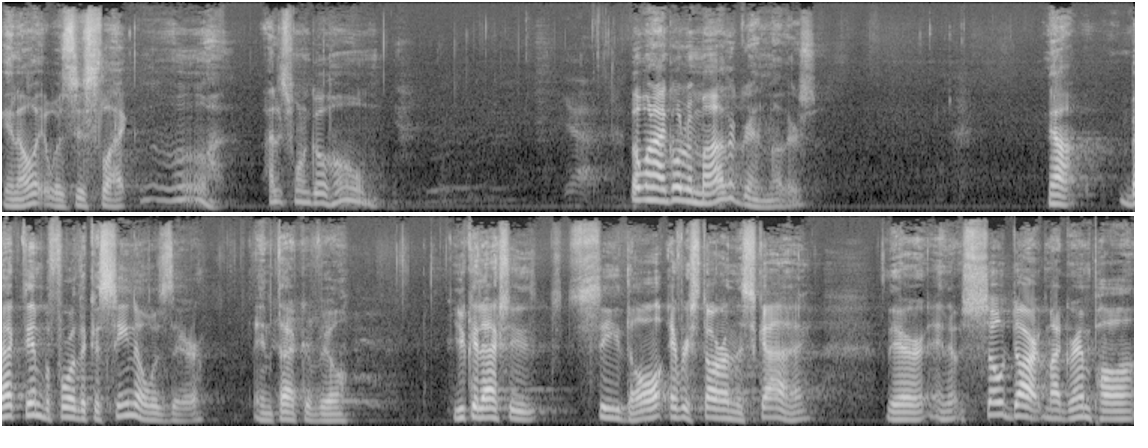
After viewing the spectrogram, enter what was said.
You know, it was just like, oh, I just want to go home. But when I go to my other grandmother's, now, back then, before the casino was there in Thackerville, you could actually see the, all, every star in the sky there, and it was so dark. My grandpa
